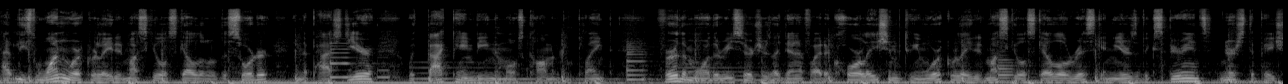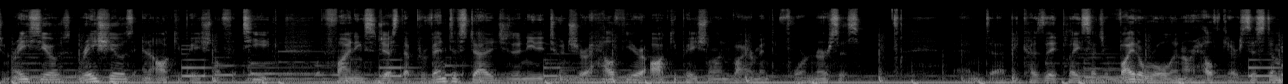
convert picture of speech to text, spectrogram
at least one work related musculoskeletal disorder in the past year, with back pain being the most common complaint. Furthermore, the researchers identified a correlation between work related musculoskeletal risk and years of experience, nurse to patient ratios, ratios, and occupational fatigue. The findings suggest that preventive strategies are needed to ensure a healthier occupational environment for nurses. And uh, because they play such a vital role in our healthcare system,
